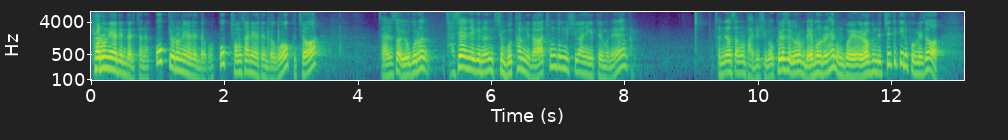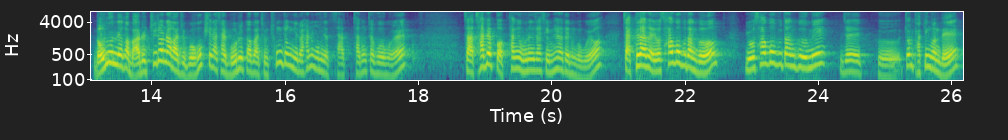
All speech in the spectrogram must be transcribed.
결혼해야 된다 그랬잖아요. 꼭 결혼해야 된다고. 꼭 정산해야 된다고. 그쵸? 자, 그래서 요거는 자세한 얘기는 지금 못합니다. 총정리 시간이기 때문에 전 영상은 봐주시고 그래서 이런 메모를 해놓은 거예요. 여러분들 치트키를 보면서 너무 내가 말을 줄여놔가지고 혹시나 잘 모를까봐 지금 총정리를 하는 겁니다. 자, 자동차 보험을. 자, 자배법 당연 운행자 책임 해야 되는 거고요. 자, 그 다음에 요 사고부담금. 요 사고부담금이 이제 그 좀 바뀐 건데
